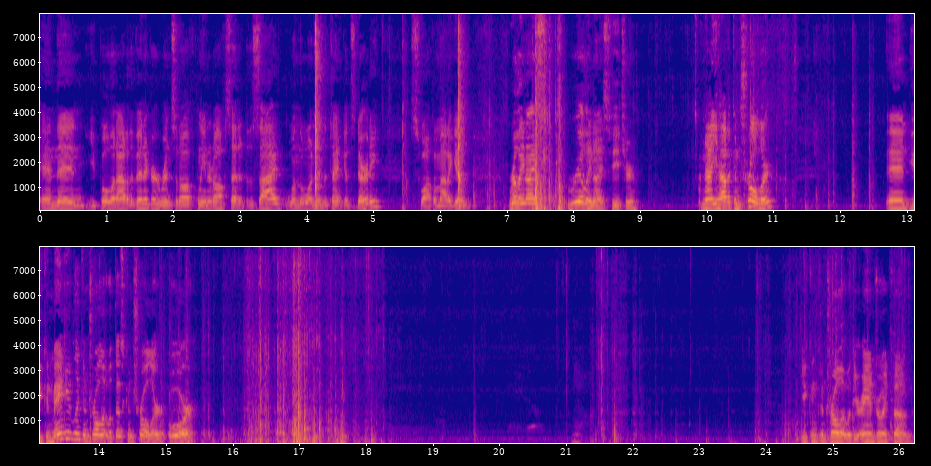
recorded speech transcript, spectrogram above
and then you pull it out of the vinegar, rinse it off, clean it off, set it to the side. When the one in the tank gets dirty, swap them out again. Really nice, really nice feature. Now you have a controller, and you can manually control it with this controller, or you can control it with your Android phone.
